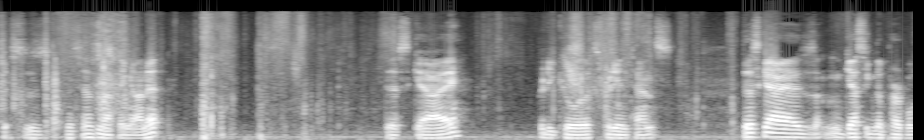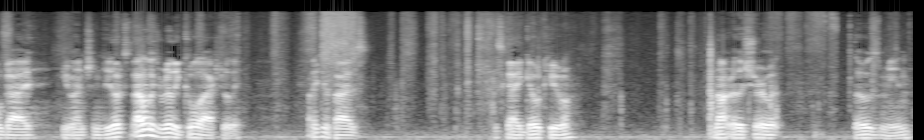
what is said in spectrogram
This is this has nothing on it. This guy. Pretty cool. Looks pretty intense. This guy is, I'm guessing, the purple guy you mentioned. He looks that looks really cool actually. I like his eyes. This guy Goku. Not really sure what those mean.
